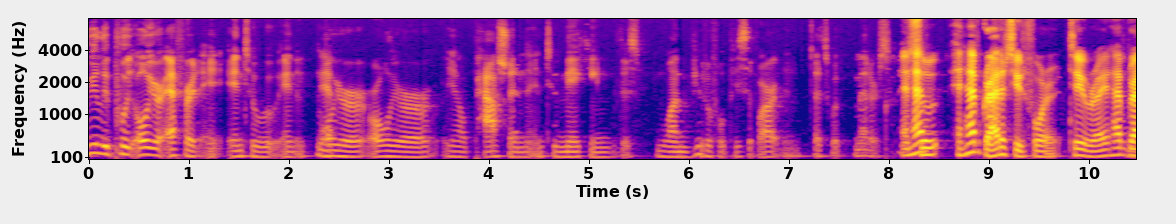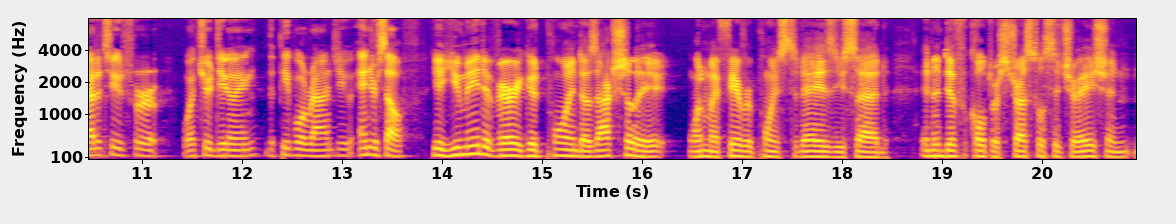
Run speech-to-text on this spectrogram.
really put all your effort in, into in Yeah. all your all your you know passion into making this one beautiful piece of art, and that's what matters. and have So- and have gratitude for it too, right? Have gratitude for what you're doing, the people around you, and yourself. Yeah, you made a very good point. That was actually one of my favorite points today. Is you said in a difficult or stressful situation,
